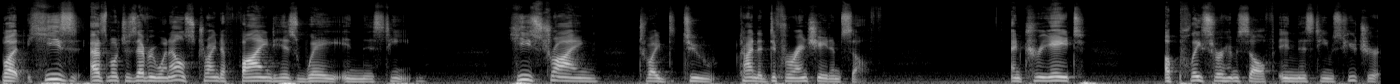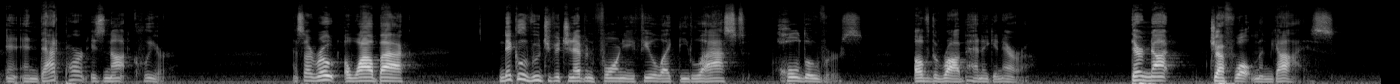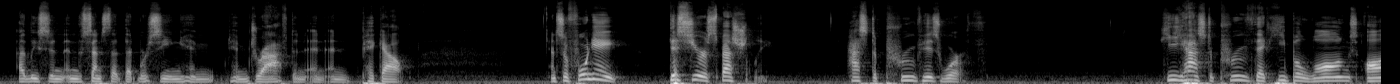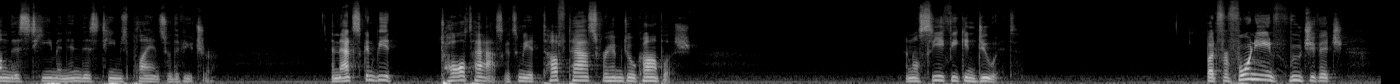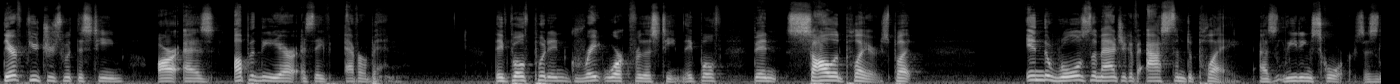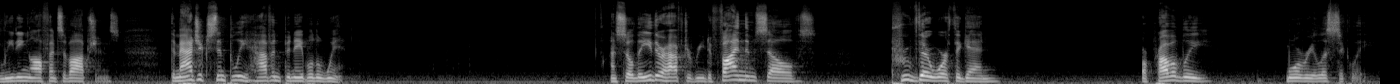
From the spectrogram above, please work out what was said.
but he's, as much as everyone else, trying to find his way in this team. He's trying to, to kind of differentiate himself and create a place for himself in this team's future, and, and that part is not clear. As I wrote a while back, Nikola Vucevic and Evan Fournier feel like the last holdovers of the Rob Hennigan era. They're not Jeff Weltman guys, at least in, in the sense that, that we're seeing him him draft and, and, and pick out. And so Fournier, this year especially, has to prove his worth. He has to prove that he belongs on this team and in this team's plans for the future. And that's going to be a tall task. It's going to be a tough task for him to accomplish. And we'll see if he can do it. But for Fournier and Vucevic, their futures with this team are as up in the air as they've ever been. They've both put in great work for this team. They've both been solid players, but in the roles the Magic have asked them to play as leading scorers, as leading offensive options, the Magic simply haven't been able to win. And so they either have to redefine themselves, prove their worth again, or probably more realistically,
